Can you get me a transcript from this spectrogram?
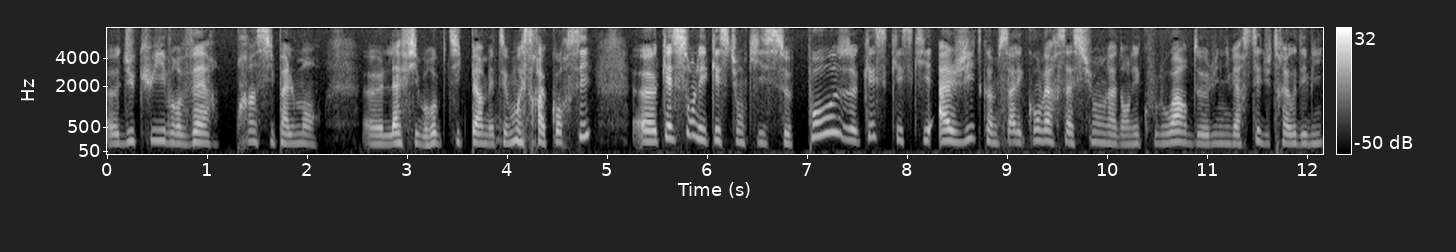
du cuivre vers principalement la fibre optique, permettez-moi ce raccourci. quelles sont les questions qui se posent? Qu'est-ce qui agite comme ça les conversations là dans les couloirs de l'université du très haut débit?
